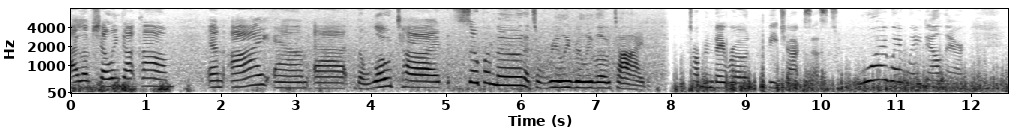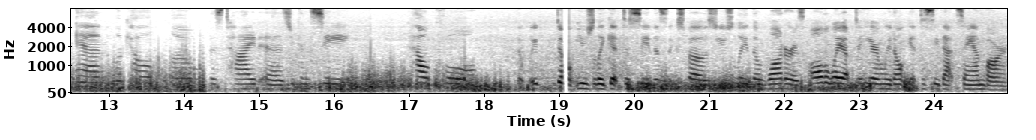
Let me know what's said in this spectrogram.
iloveshelling.com and I am at the low tide. It's super moon. It's a really, really low tide. Tarpon Bay Road beach access is way, way, way down there. And look how low this tide is. You can see how cool that we don't usually get to see this exposed. Usually the water is all the way up to here and we don't get to see that sandbar.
